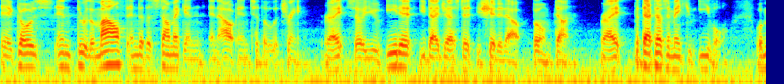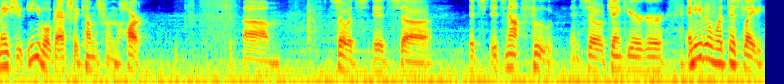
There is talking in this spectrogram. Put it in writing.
It goes in through the mouth, into the stomach, and, and out into the latrine, right? So you eat it, you digest it, you shit it out. Boom, done, right? But that doesn't make you evil. What makes you evil actually comes from the heart. Um, so it's it's uh, it's it's not food. And so Uygur, and even with this lady,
